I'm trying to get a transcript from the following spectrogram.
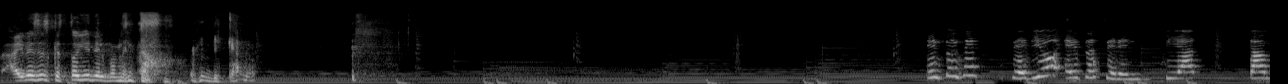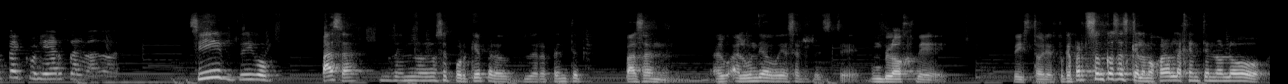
hay veces que estoy en el momento indicado. Entonces se dio esa serendipia tan peculiar, Salvador. Sí, digo, pasa, no, sé por qué, pero de repente pasan. Algún día voy a hacer este, un blog de, historias, porque aparte son cosas que a lo mejor a la gente no lo,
